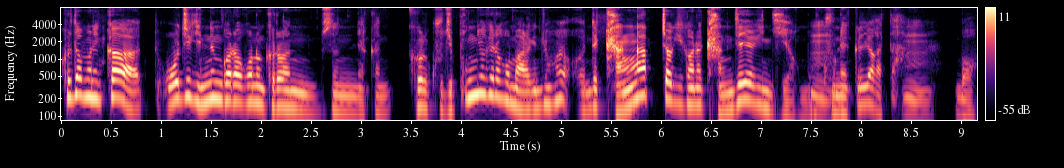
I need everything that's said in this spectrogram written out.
그러다 보니까 오직 있는 거라고는 그런 무슨 약간 그걸 굳이 폭력이라고 말하긴 좀 허- 근데 강압적이거나 강제적인 기억, 뭐 음. 군에 끌려갔다, 음, 뭐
